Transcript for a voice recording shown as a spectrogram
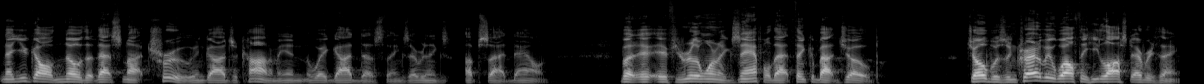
now, you all know that that's not true in God's economy and the way God does things. Everything's upside down. But if you really want an example of that, think about Job. Job was incredibly wealthy, he lost everything.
